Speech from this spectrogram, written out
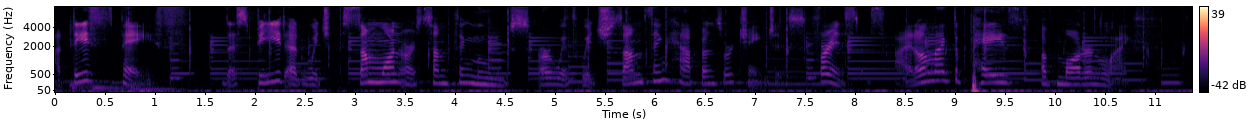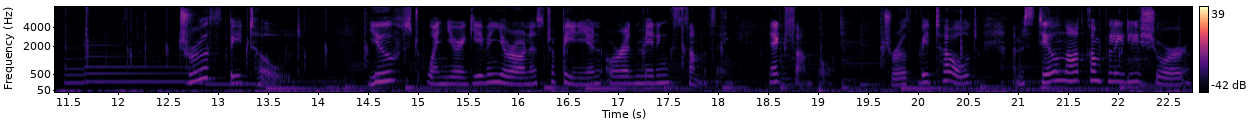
At this pace, the speed at which someone or something moves, or with which something happens or changes. For instance, I don't like the pace of modern life. Truth be told, used when you're giving your honest opinion or admitting something. Example Truth be told, I'm still not completely sure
